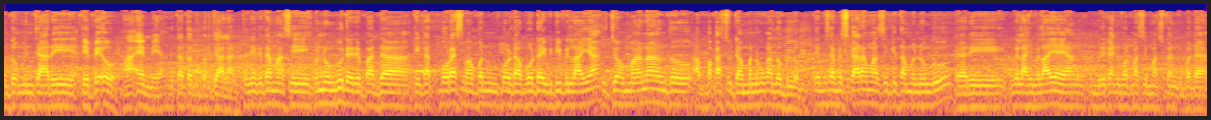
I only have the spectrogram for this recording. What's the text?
untuk mencari DPO HM ya, kita tetap berjalan. Tentunya kita masih menunggu daripada tingkat Polres maupun Polda-Polda di wilayah sejauh mana untuk apakah sudah menemukan atau belum. Jadi sampai sekarang masih kita menunggu dari wilayah-wilayah yang memberikan informasi masukan kepada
